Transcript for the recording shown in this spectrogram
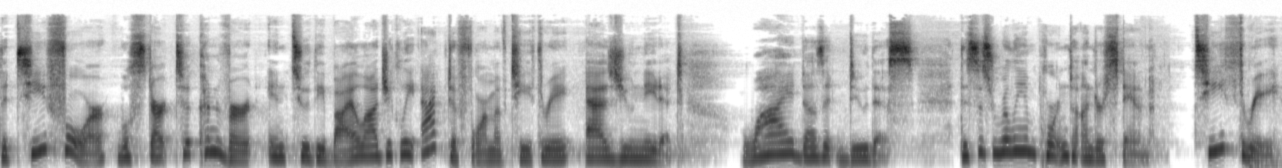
the T4 will start to convert into the biologically active form of T3 as you need it. Why does it do this? This is really important to understand. T3,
